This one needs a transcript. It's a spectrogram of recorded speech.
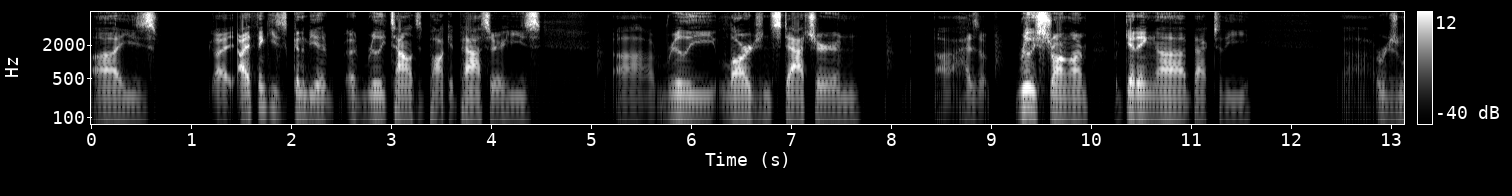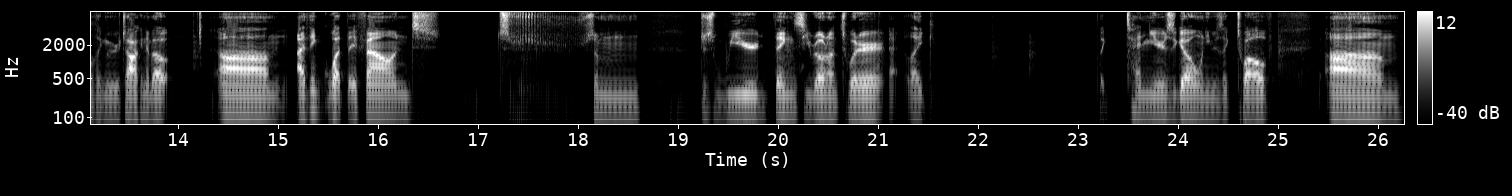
Uh, he's I, I think he's going to be a, a really talented pocket passer. He's uh, really large in stature and uh, has a really strong arm. But getting uh, back to the uh, original thing we were talking about, um, I think what they found some just weird things he wrote on Twitter, like like ten years ago when he was like twelve. Um,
